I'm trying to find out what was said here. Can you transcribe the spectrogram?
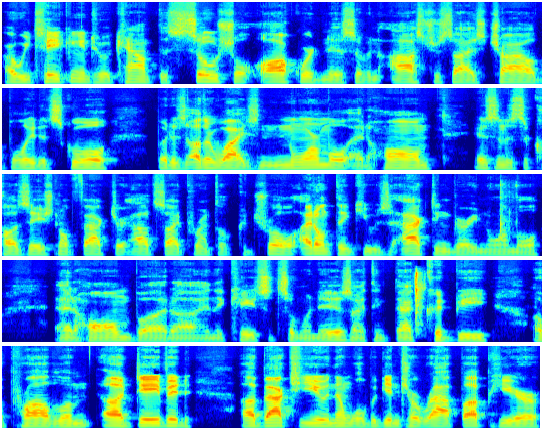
Are we taking into account the social awkwardness of an ostracized child bullied at school, but is otherwise normal at home? Isn't this a causational factor outside parental control? I don't think he was acting very normal at home, but uh, in the case that someone is, I think that could be a problem. Uh, David, uh, back to you, and then we'll begin to wrap up here.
